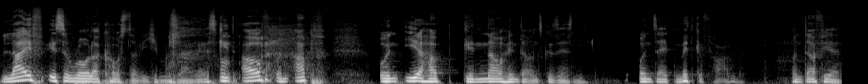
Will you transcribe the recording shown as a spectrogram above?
Life is a Rollercoaster, wie ich immer sage. Es geht auf und ab und ihr habt genau hinter uns gesessen und seid mitgefahren. Und dafür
